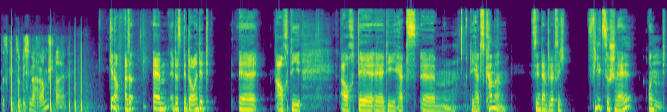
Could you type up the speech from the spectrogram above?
Das klingt so ein bisschen nach Rammstein. Genau, also ähm, das bedeutet äh, auch die auch der, äh, die Herz ähm, die Herzkammern sind dann plötzlich viel zu schnell und hm.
